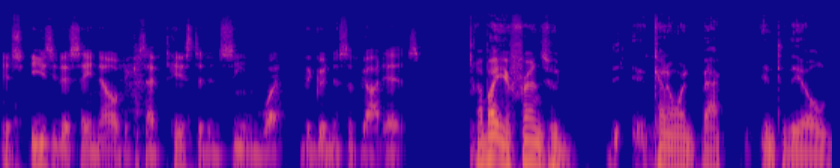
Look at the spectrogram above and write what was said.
it's easy to say no because I've tasted and seen what the goodness of God is. How about your friends who kind of went back into the old?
